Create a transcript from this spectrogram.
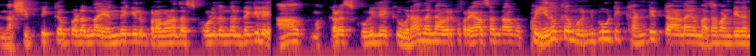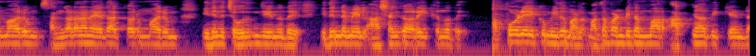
നശിപ്പിക്കപ്പെടുന്ന എന്തെങ്കിലും പ്രവണത സ്കൂളിൽ നിന്നുണ്ടെങ്കിൽ ആ മക്കളെ സ്കൂളിലേക്ക് വിടാൻ തന്നെ അവർക്ക് പ്രയാസം ഉണ്ടാകും അപ്പൊ ഇതൊക്കെ മുൻകൂട്ടി കണ്ടിട്ടാണ് മതപണ്ഡിതന്മാരും സംഘടനാ നേതാക്കന്മാരും ഇതിനെ ചോദ്യം ചെയ്യുന്നത് ഇതിന്റെ മേൽ ആശങ്ക അറിയിക്കുന്നത്. അപ്പോഴേക്കും ഇത് മത- മതപണ്ഡിതന്മാർ ആജ്ഞാപിക്കേണ്ട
